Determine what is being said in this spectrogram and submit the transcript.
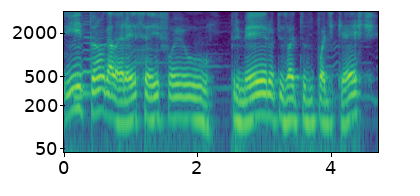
Então, galera, esse aí foi o primeiro episódio do podcast.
